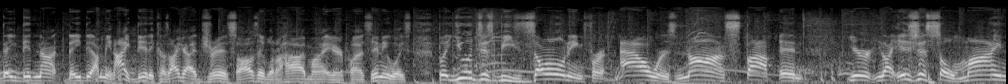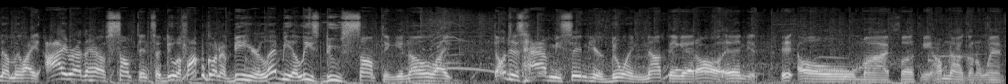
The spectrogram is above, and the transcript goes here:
they did not. They did. I mean, I did it because I got dressed, so I was able to hide my AirPods, anyways. But you would just be zoning for hours non-stop, and you're like, it's just so mind numbing. Like, I'd rather have something to do. If I'm gonna be here, let me at least do something. You know, like. Don't just have me sitting here doing nothing at all. And it, it oh my fucking, I'm not gonna win.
